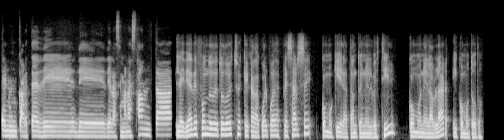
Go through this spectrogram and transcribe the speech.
en un cartel de, de la Semana Santa. La idea de fondo de todo esto es que cada cual pueda expresarse como quiera, tanto en el vestir como en el hablar y como todo.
